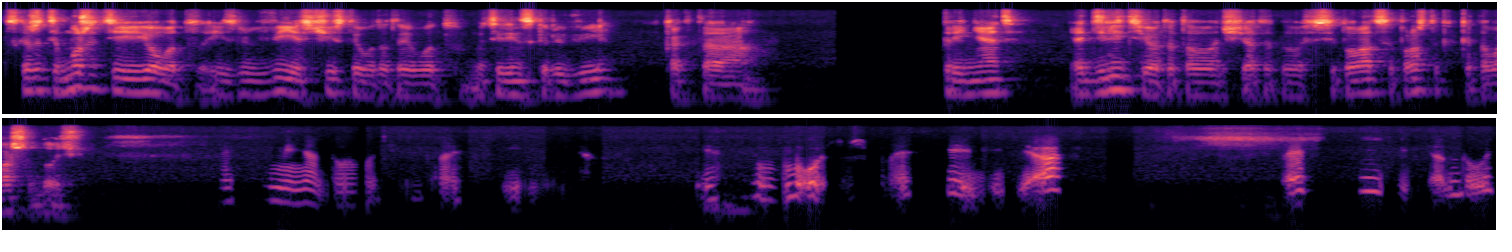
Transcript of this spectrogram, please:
Скажите, можете ее вот из любви, из чистой вот этой вот материнской любви как-то принять, отделить ее от этого, от этого ситуации, просто как это ваша дочь? Прости меня, дочь, прости меня. Если можешь, прости меня. Прости меня, дочь.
